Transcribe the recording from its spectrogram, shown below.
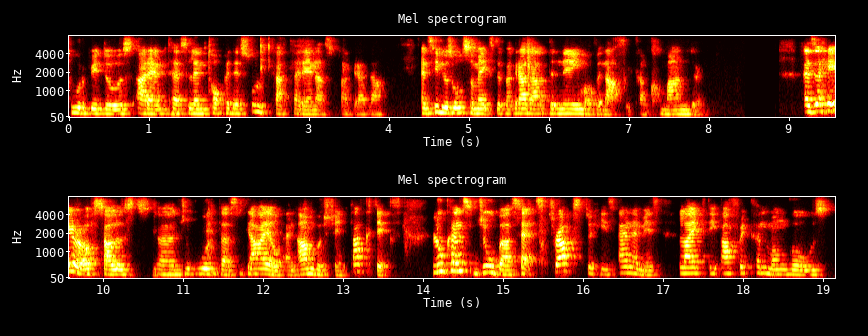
turbidus arentes lentopede sulcat arenas Bagrada. And Silius also makes the Bagrada the name of an African commander. As a hero of Sallust's uh, Jugurtha's guile and ambushing tactics, Lucan's Juba sets traps to his enemies like the African mongoose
